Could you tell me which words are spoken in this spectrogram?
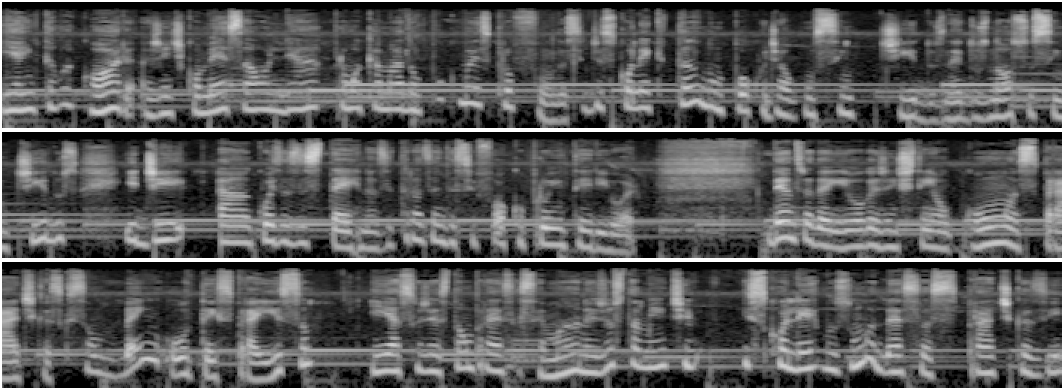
E aí, então agora a gente começa a olhar para uma camada um pouco mais profunda, se desconectando um pouco de alguns sentidos, né? Dos nossos sentidos e de uh, coisas externas e trazendo esse foco para o interior. Dentro da yoga, a gente tem algumas práticas que são bem úteis para isso e a sugestão para essa semana é justamente escolhermos uma dessas práticas e,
